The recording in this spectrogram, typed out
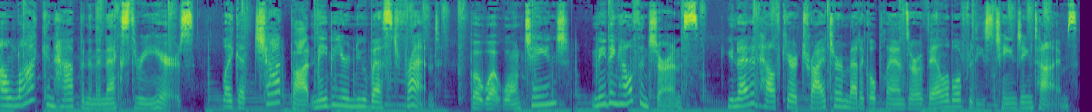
A lot can happen in the next three years. Like a chatbot may be your new best friend. But what won't change? Needing health insurance. United Healthcare Tri Term Medical Plans are available for these changing times.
